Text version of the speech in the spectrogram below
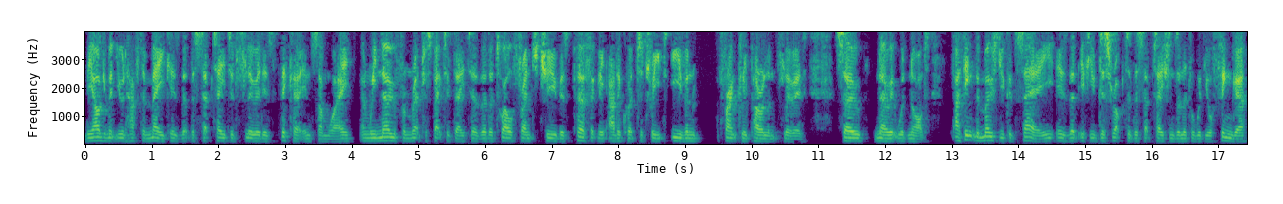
The argument you would have to make is that the septated fluid is thicker in some way. And we know from retrospective data that a 12 French tube is perfectly adequate to treat even frankly purulent fluid. So no, it would not. I think the most you could say is that if you disrupted the septations a little with your finger,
